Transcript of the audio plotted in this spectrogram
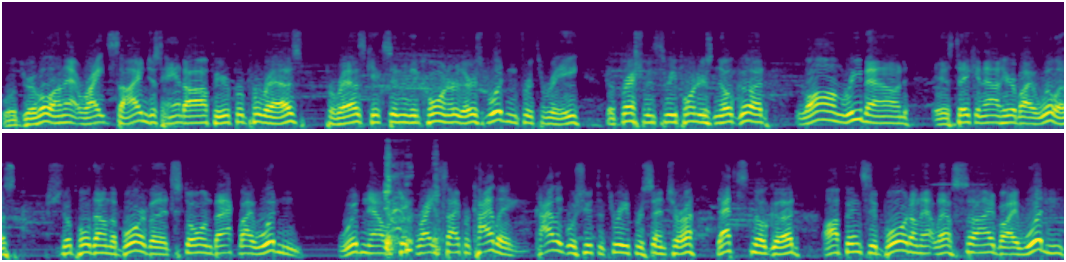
will dribble on that right side and just hand off here for Perez. Perez kicks into the corner. There's Wooden for three. The freshman's three pointer's no good. Long rebound is taken out here by Willis. She'll pull down the board, but it's stolen back by Wooden. Wooden now will kick right side for Kylie. Kylie will shoot the three for Centura. That's no good. Offensive board on that left side by Wooden.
